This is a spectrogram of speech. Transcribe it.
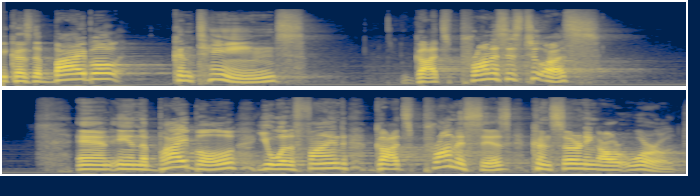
because the Bible contains God's promises to us And in the Bible, you will find God's promises concerning our world.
